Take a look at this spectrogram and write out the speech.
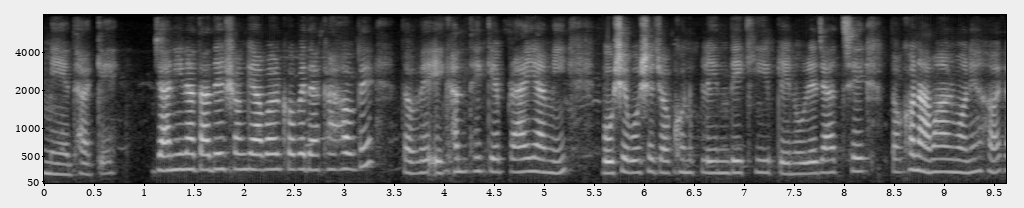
মেয়ে থাকে। জানি না তাদের সঙ্গে আবার কবে দেখা হবে, তবে এখান থেকে প্রায় আমি বসে বসে যখন প্লেন দেখি প্লেন উড়ে যাচ্ছে, তখন আমার মনে হয়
